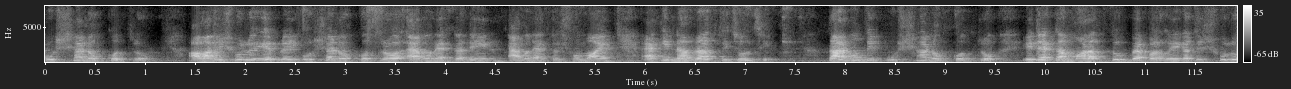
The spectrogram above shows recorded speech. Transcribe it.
পুষ্যা নক্ষত্র। আগামী ষোলোই এপ্রিল পুষ্যা নক্ষত্র এমন একটা দিন, এমন একটা সময়, একই নবরাত্রি চলছে। তার মধ্যে পুষ্যা নক্ষত্র, এটা একটা মারাত্মক ব্যাপার হয়ে গেছে। ষোলো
